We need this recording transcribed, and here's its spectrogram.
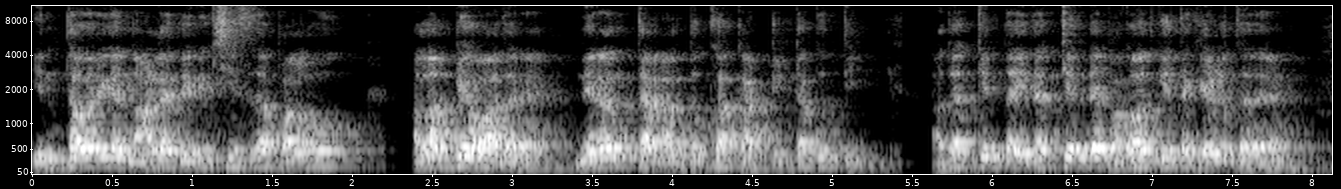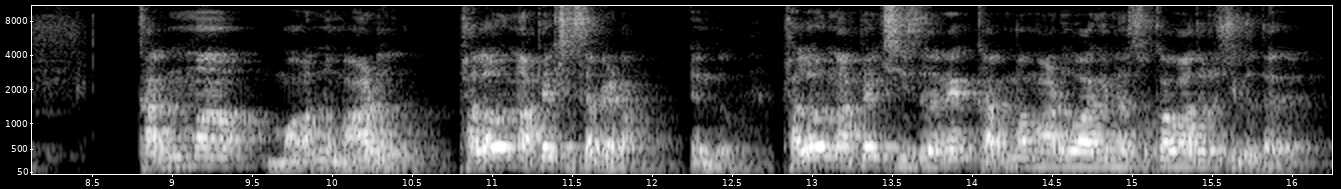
ಇಂಥವರಿಗೆ ನಾಳೆ ನಿರೀಕ್ಷಿಸಿದ ಫಲವು ಅಲಭ್ಯವಾದರೆ ನಿರಂತರ ದುಃಖ ಕಟ್ಟಿಟ್ಟ ಬುತ್ತಿ ಅದಕ್ಕಿಂತ ಇದಕ್ಕೆಂದೇ ಭಗವದ್ಗೀತೆ ಕೇಳುತ್ತದೆ ಕರ್ಮವನ್ನು ಮಾಡು, ಫಲವನ್ನು ಅಪೇಕ್ಷಿಸಬೇಡ ಎಂದು. ಫಲವನ್ನು ಅಪೇಕ್ಷಿಸಿದರೆ ಕರ್ಮ ಮಾಡುವಾಗಿನ ಸುಖವಾದರೂ ಸಿಗುತ್ತದೆ.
